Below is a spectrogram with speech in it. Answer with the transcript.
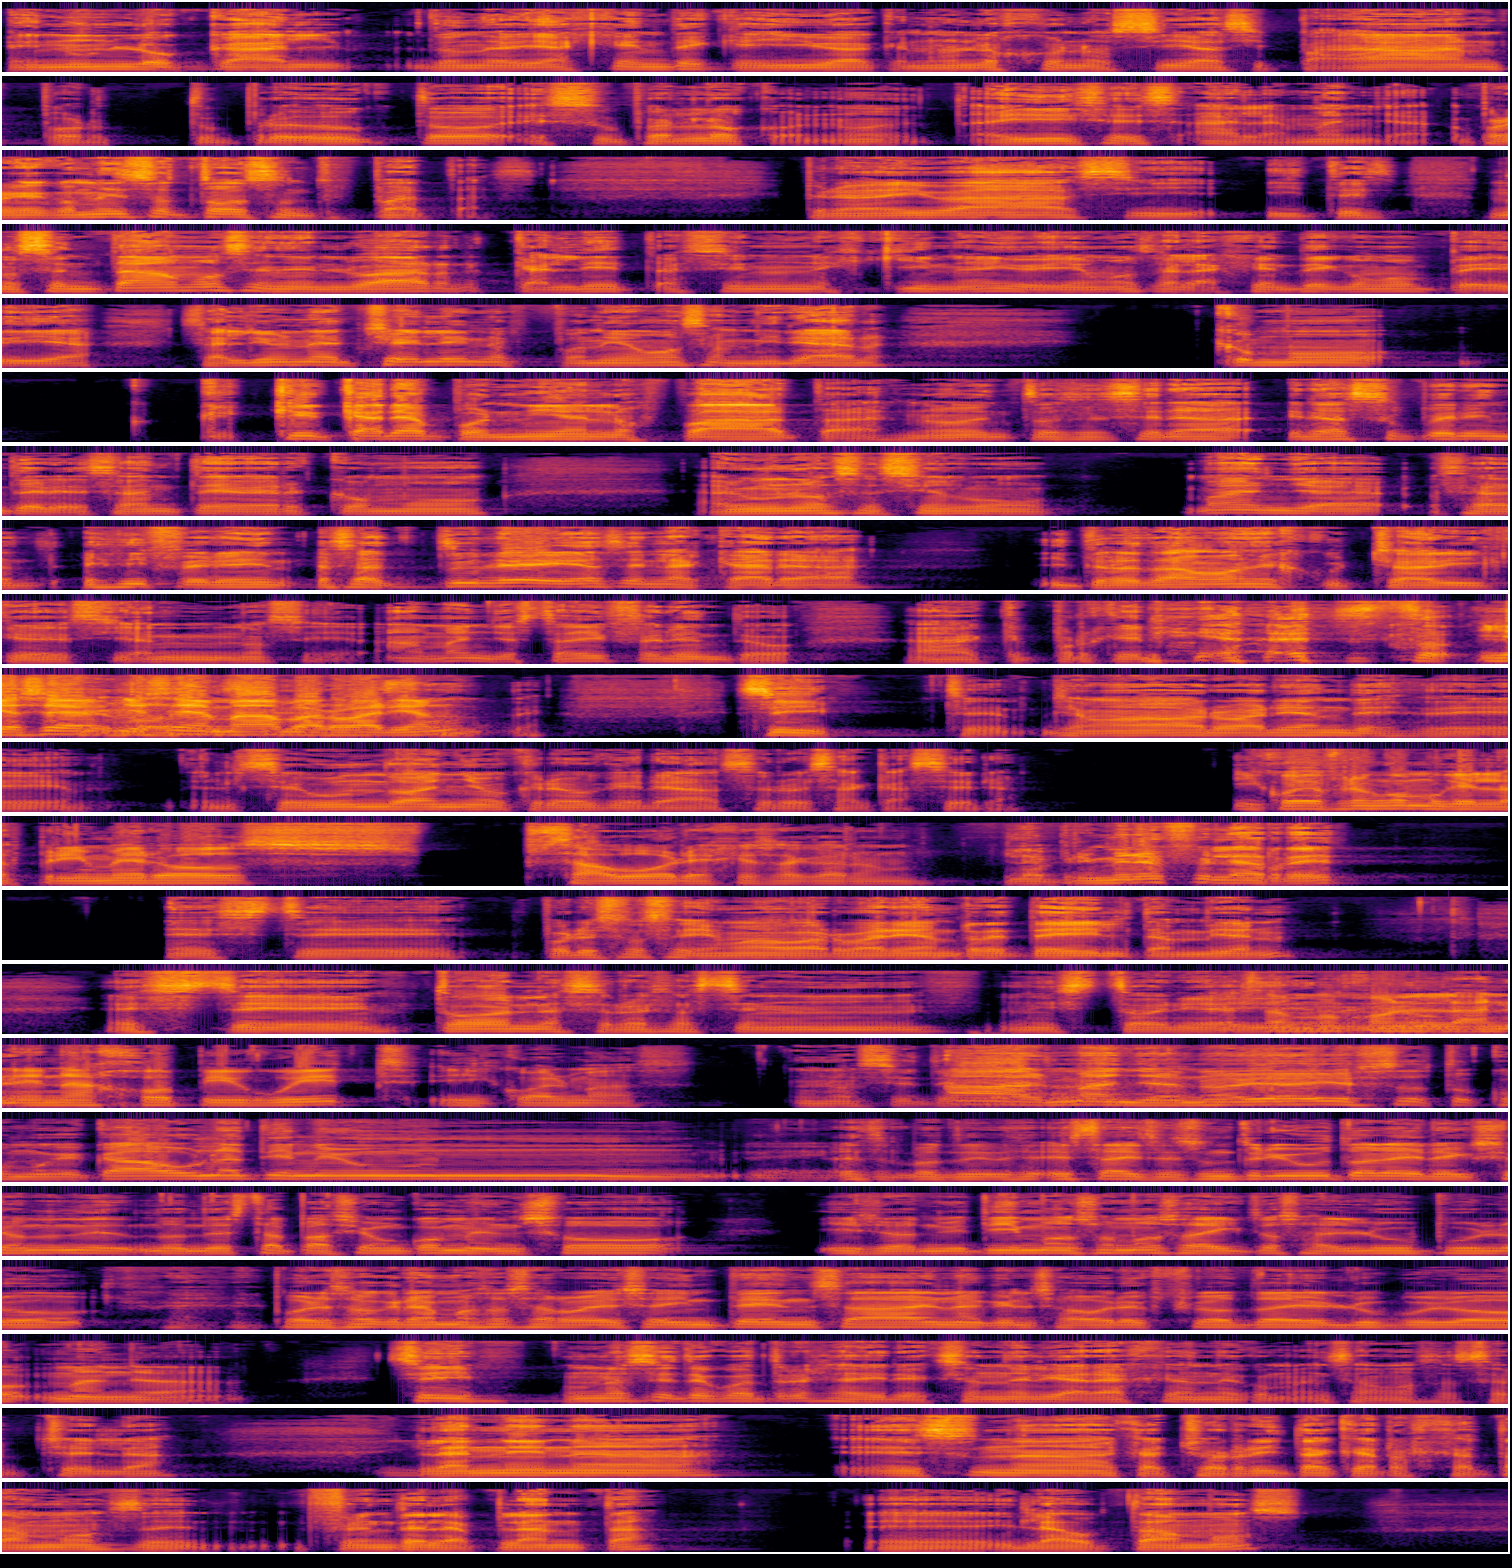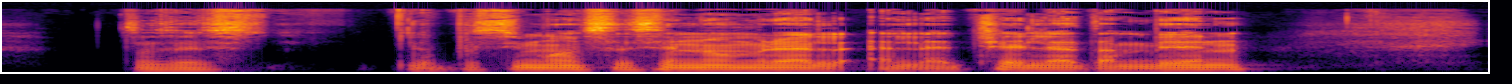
en un local donde había gente que iba, que no los conocías y pagaban por tu producto, es súper loco, ¿no? Ahí dices, a la manja. Porque al comienzo todos son tus patas. Pero ahí vas y, y nos sentábamos en el bar Caleta, así en una esquina, y veíamos a la gente cómo pedía. Salía una chela y nos poníamos a mirar cómo, qué, cara ponían los patas, ¿no? Entonces era, era súper interesante ver cómo algunos hacían como, man, ya, o sea, es diferente, o sea, tú le veías en la cara y tratábamos de escuchar y que decían, no sé, ah, man, ya está diferente, o, ah, qué porquería esto. ¿Y ya se- ya se llamaba Barbarian? bastante. Sí, se llamaba Barbarian desde el segundo año, creo que era cerveza casera. ¿Y cuáles fueron como que los primeros sabores que sacaron? La primera fue la red, este, por eso se llamaba Barbarian Retail también. Este, todas las cervezas tienen una historia. Estamos con la nena Hoppy Wheat y cuál más. 174. Ah, el man, ya no había eso, como que cada una tiene un... Sí. es- Esta dice, es un tributo a la dirección donde, donde esta pasión comenzó y si lo admitimos somos adictos al lúpulo. Por eso creamos esa cerveza intensa en la que el sabor explota y el lúpulo, man, ya... Sí, 174 es la dirección del garaje donde comenzamos a hacer chela. La nena es una cachorrita que rescatamos de frente a la planta eh, y la adoptamos. Entonces le pusimos ese nombre a la, a la chela también.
